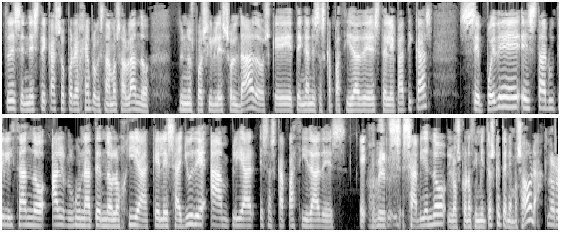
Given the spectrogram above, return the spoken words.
entonces, en este caso, por ejemplo, que estamos hablando de unos posibles soldados que tengan esas capacidades telepáticas, ¿se puede estar utilizando alguna tecnología que les ayude a ampliar esas capacidades eh, sabiendo los conocimientos que tenemos ahora. Claro,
